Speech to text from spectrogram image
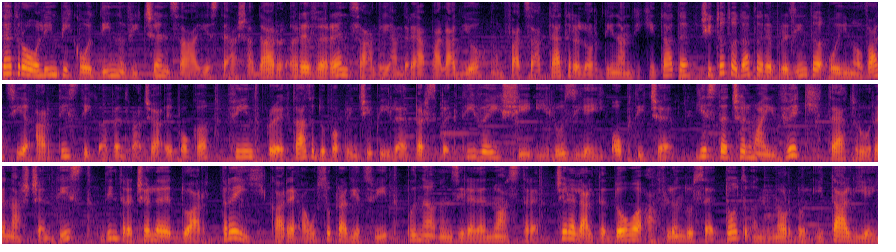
Teatro Olimpico din Vicența este așadar reverența lui Andrea Palladio în fața teatrelor din antichitate și totodată reprezintă o inovație artistică pentru acea epocă, fiind proiectat după principiile perspectivei și iluziei optice. Este cel mai vechi teatru renascentist dintre cele doar trei care au supraviețuit până în zilele noastre, celelalte două aflându-se tot în nordul Italiei,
